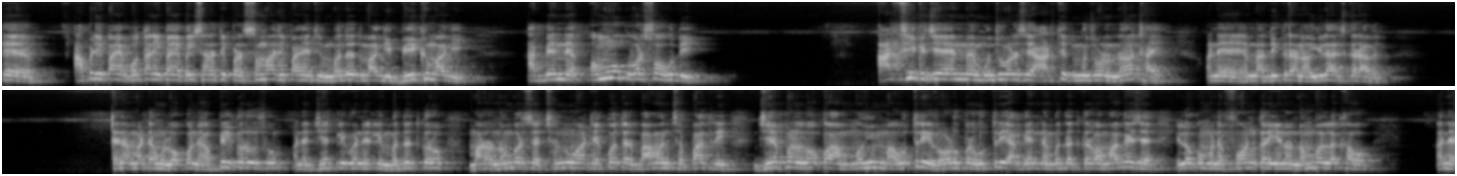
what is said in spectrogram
કે આપણી પાસે પોતાની પાસે પૈસા નથી પણ સમાજ પાસેથી મદદ માગી, ભીખ માગી આ બેનને અમુક વર્ષો સુધી આર્થિક જે એમને મૂંઝવણ છે, આર્થિક મૂંઝવણ ન થાય અને એમના દીકરાનો ઈલાજ કરાવે, તેના માટે હું લોકોને અપીલ કરું છું અને જેટલી બને એટલી મદદ કરો. મારો નંબર છે છન્નું આઠ એકોતેર બાવન છ પાંત્રીસ. જે પણ લોકો આ મુહિમમાં ઉતરી, રોડ ઉપર ઉતરી આ બેનને મદદ કરવા માગે છે, એ લોકો મને ફોન કરી, એનો નંબર લખાવો. અને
